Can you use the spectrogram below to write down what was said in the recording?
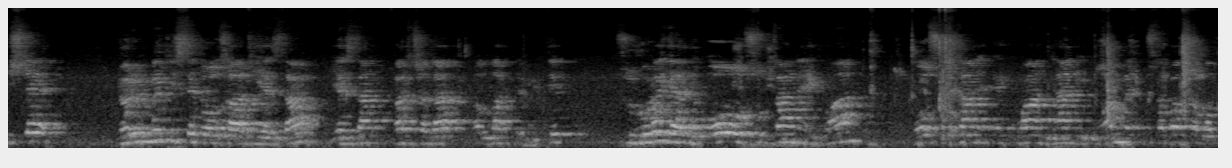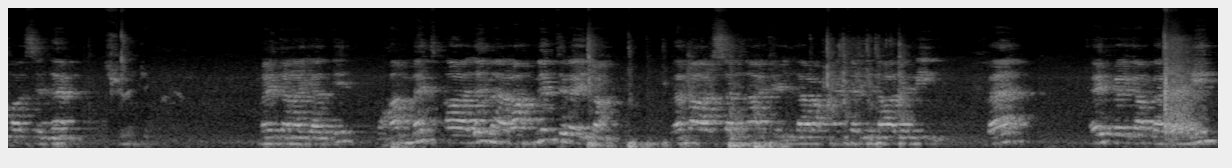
İşte görülmek istedi o zat Yezdan. Yezdan parçada Allah demektir. Zuhura geldi o Sultan-ı Ekvan, o Sultan-ı Ekvan yani Muhammed Mustafa sallallahu aleyhi ve sellem meydana geldi. Muhammed aleme rahmettir ey can. Ve ma arsalnake illa rahmeten lil alemin. Ben ey peygamber seni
